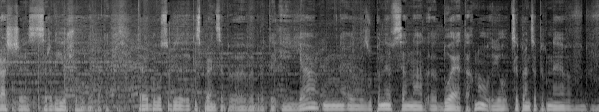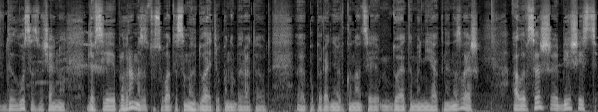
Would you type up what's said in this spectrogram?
Краще серед гіршого вибрати. Треба було собі якийсь принцип е, вибрати. І я е, зупинився на е, дуетах. Ну, цей принцип не вдалося, звичайно, для всієї програми застосувати самих дуетів, понабирати. От попередні виконавці дуетами ніяк не назвеш. Але все ж більшість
